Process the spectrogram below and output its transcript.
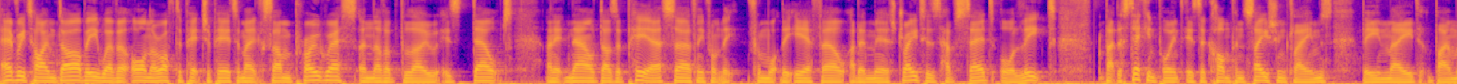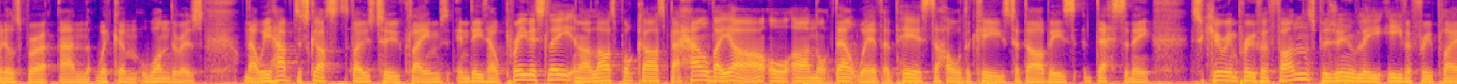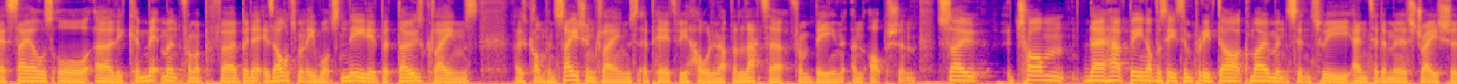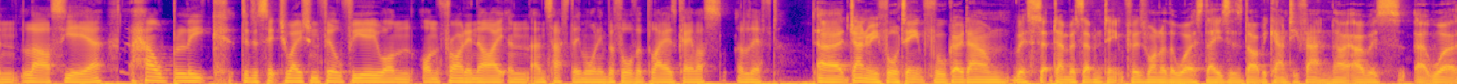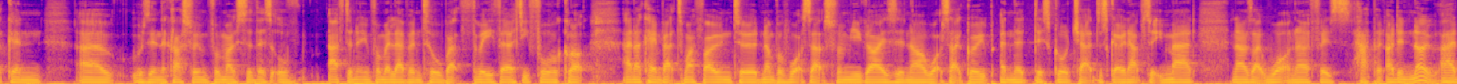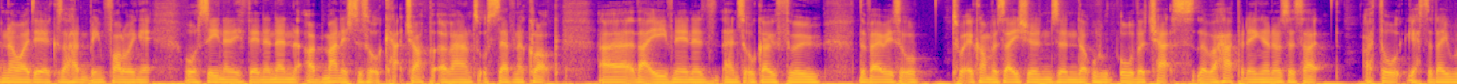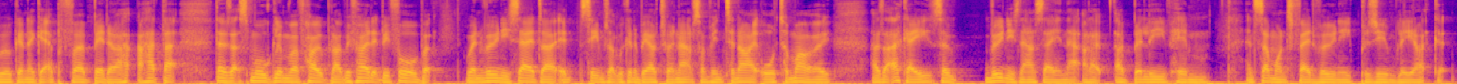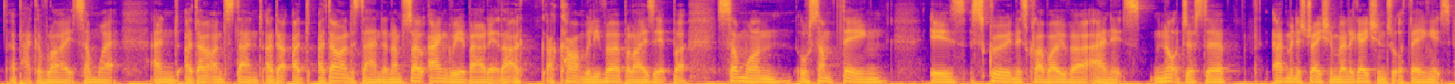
Every time Derby, whether on or off the pitch, appear to make some progress, another blow is dealt, and it now does appear, certainly from the from what the EFL and administrators have said or leaked, that the sticking point is the compensation claims being made by Middlesbrough and Wycombe Wanderers. Now we have discussed those two claims in detail previously in our last podcast, but how they are or are not dealt with appears to hold the keys to Derby's destiny. Securing proof of funds, presumably either through player sales or or early commitment from a preferred bidder is ultimately what's needed, but those claims, those compensation claims, appear to be holding up the latter from being an option. So, Tom, there have been obviously some pretty dark moments since we entered administration last year. How bleak did the situation feel for you on, on Friday night and, and Saturday morning before the players gave us a lift? Uh, January 14th will go down with September 17th as one of the worst days as a Derby County fan. I, I was at work and uh, was in the classroom for most of the sort of afternoon from 11 till about 3.30, 4 o'clock. And I came back to my phone to a number of WhatsApps from you guys in our WhatsApp group and the Discord chat just going absolutely mad. And I was like, what on earth has happened? I didn't know. I had no idea because I hadn't been following it or seen anything. And then I managed to sort of catch up around sort of 7 o'clock uh, that evening and, and sort of go through the various sort of Twitter conversations and all, all, the chats that were happening, and I was just like, I thought yesterday we were going to get a preferred bidder. I, I, had that there was that small glimmer of hope. Like we've heard it before, but when Rooney said uh, it seems like we're going to be able to announce something tonight or tomorrow, I was like, okay, so Rooney's now saying that. I, I believe him, and someone's fed Rooney presumably like a, a, pack of lies somewhere, and I don't understand. I don't. I, I don't understand, and I'm so angry about it that I, I can't really verbalize it. But someone or something is screwing this club over, and it's not just a administration relegation sort of thing. It's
